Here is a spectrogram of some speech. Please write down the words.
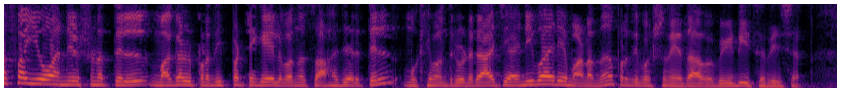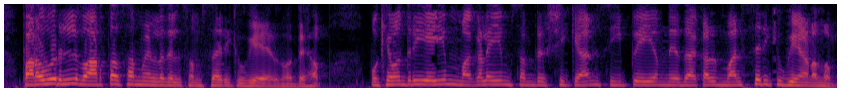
എഫ് ഐ ഒ അന്വേഷണത്തിൽ മകൾ പ്രതിപട്ടികയിൽ വന്ന സാഹചര്യത്തിൽ മുഖ്യമന്ത്രിയുടെ രാജി അനിവാര്യമാണെന്ന് പ്രതിപക്ഷ നേതാവ് വി ഡി സതീശൻ. പറവൂരിൽ വാർത്താ സമ്മേളനത്തിൽ സംസാരിക്കുകയായിരുന്നു അദ്ദേഹം. മുഖ്യമന്ത്രിയെയും മകളെയും സംരക്ഷിക്കാൻ സി പി ഐ എം നേതാക്കൾ മത്സരിക്കുകയാണെന്നും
